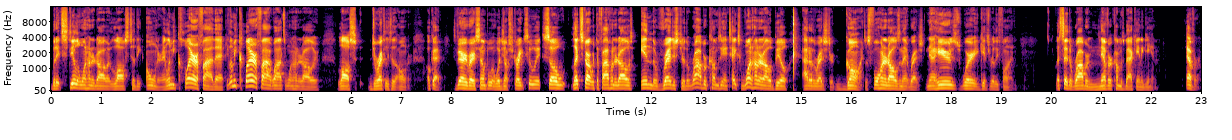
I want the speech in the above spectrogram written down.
but it's still a $100 loss to the owner. And let me clarify that. Let me clarify why it's a $100 loss directly to the owner. Okay, it's very, very simple and we'll jump straight to it. So let's start with the $500 in the register. The robber comes in, takes $100 bill out of the register, gone. So it's $400 in that register. Now here's where it gets really fun. Let's say the robber never comes back in again, ever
